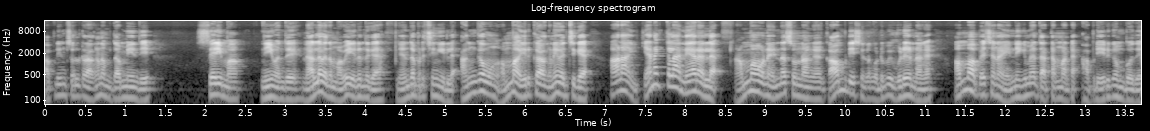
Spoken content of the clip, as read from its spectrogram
அப்படின்னு சொல்கிறாங்க நம்ம தம்மேந்தி சரிம்மா நீ வந்து நல்ல விதமாகவே இருந்துக்க. எந்த பிரச்சனையும் இல்லை. அங்கே உன் அம்மா இருக்காங்கன்னே வச்சுக்க. ஆனால் எனக்கெல்லாம் நேரம் இல்லை. அம்மா உன்னை என்ன சொன்னாங்க? காம்படிஷனில் கொண்டு போய் விடுனாங்க அம்மா பேச நான் என்றைக்குமே தட்ட மாட்டேன். அப்படி இருக்கும்போது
